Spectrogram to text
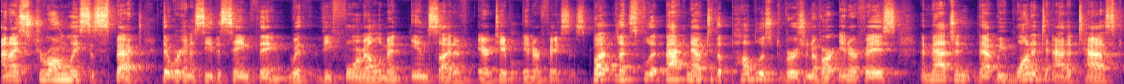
and I strongly suspect that we're going to see the same thing with the form element inside of Airtable interfaces. But let's flip back now to the published version of our interface. Imagine that we wanted to add a task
